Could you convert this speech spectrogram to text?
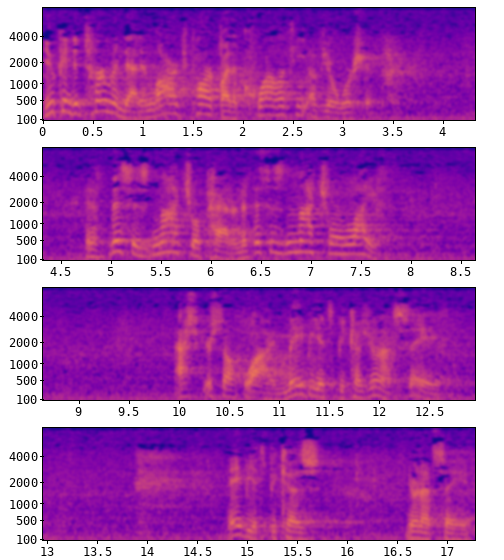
You can determine that in large part by the quality of your worship. And if this is not your pattern, if this is not your life, ask yourself why. Maybe it's because you're not saved. Maybe it's because you're not saved.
